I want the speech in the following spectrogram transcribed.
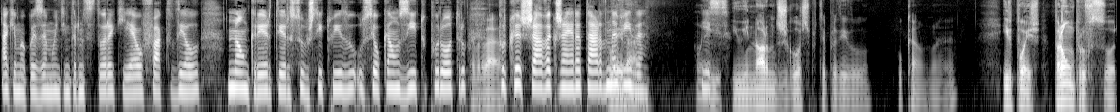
há aqui uma coisa muito enternecedora que é o facto dele não querer ter substituído o seu cãozito por outro, é porque achava que já era tarde na vida. É? Isso. E, e o enorme desgosto por ter perdido o cão, não é? E depois, para um professor,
